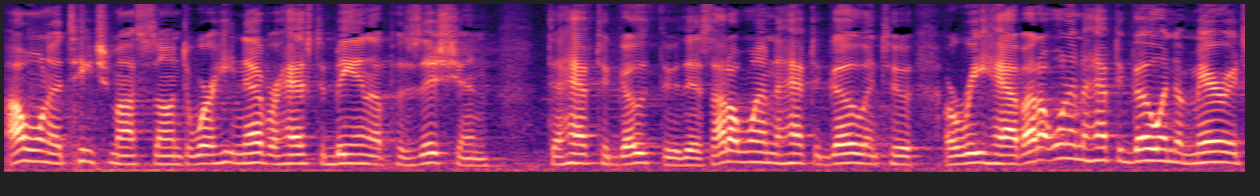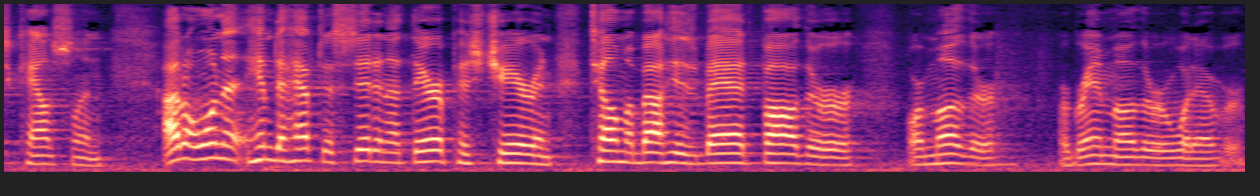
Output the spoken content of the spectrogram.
I want to teach my son to where he never has to be in a position to have to go through this. I don't want him to have to go into a rehab. I don't want him to have to go into marriage counseling. I don't want him to have to sit in a therapist chair and tell him about his bad father or, or mother or grandmother or whatever.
